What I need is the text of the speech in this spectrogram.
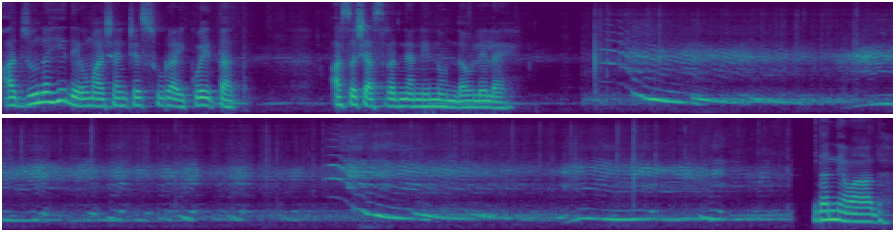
अजूनही देवमाशांचे सूर ऐकू येतात असं शास्त्रज्ञांनी नोंदवलेलं आहे. धन्यवाद.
